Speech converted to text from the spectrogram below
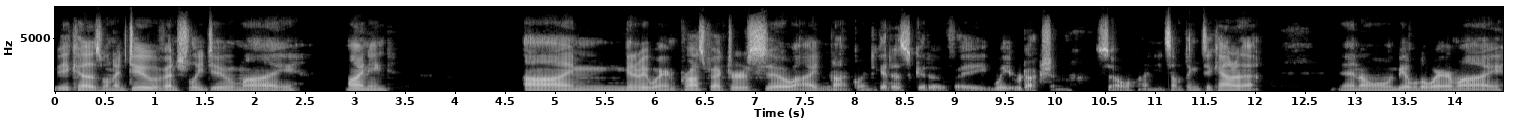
because when I do eventually do my mining, I'm going to be wearing prospectors, so I'm not going to get as good of a weight reduction. So I need something to counter that. And I'll only be able to wear my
